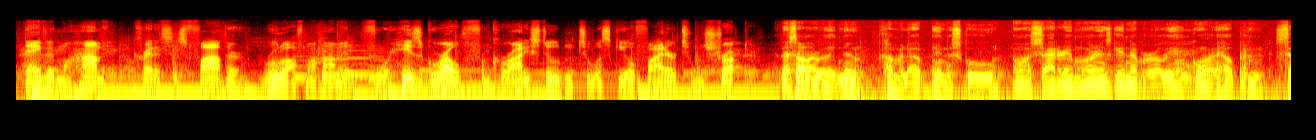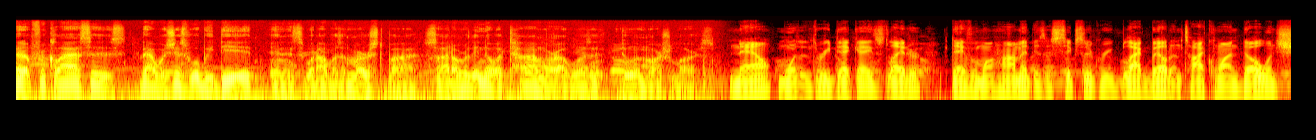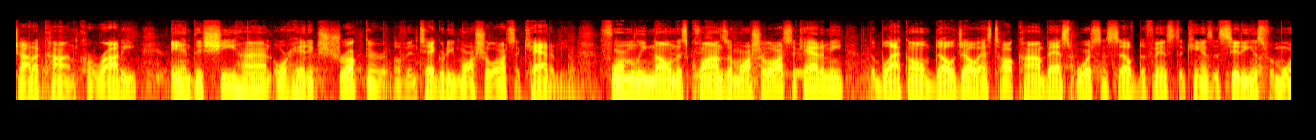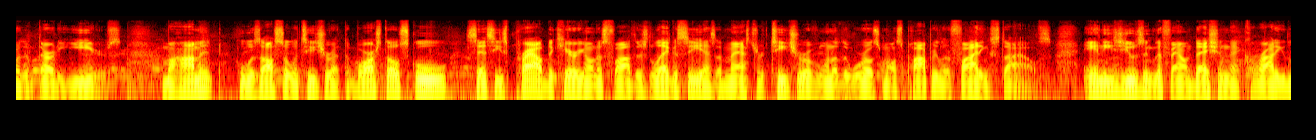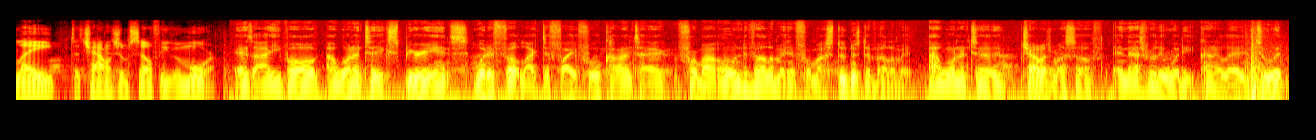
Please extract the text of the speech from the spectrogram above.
David Muhammad credits his father, Rudolph Muhammad, for his growth from karate student to a skilled fighter to instructor. That's all I really knew coming up in the school on Saturday mornings, getting up early and going, helping set up for classes. That was just what we did, and it's what I was immersed by. So I don't really know a time where I wasn't doing martial arts. Now, more than three decades later, David Muhammad is a six degree black belt in Taekwondo and Shotokan Karate and the Shihan or head instructor of Integrity Martial Arts Academy. Formerly known as Kwanzaa Martial Arts Academy, the black owned dojo has taught combat sports and self defense to Kansas Citians for more than 30 years. Muhammad, who was also a teacher at the Barstow School, says he's proud to carry on his father's legacy as a master teacher of one of the world's most popular fighting styles. And he's using the foundation that karate laid to challenge himself even more. As I evolved, I wanted to experience what it felt like to fight full contact for my own development and for my students' development. I wanted to challenge myself, and that's really what kind of led into it.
